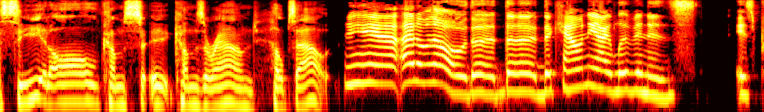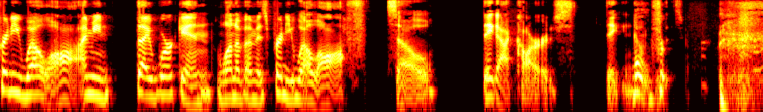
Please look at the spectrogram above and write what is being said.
See, it all comes it comes around, helps out. Yeah, I don't know. The the the county I live in is is pretty well off. I mean, I work in one of them is pretty well off. So they got cars. They can well, for,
